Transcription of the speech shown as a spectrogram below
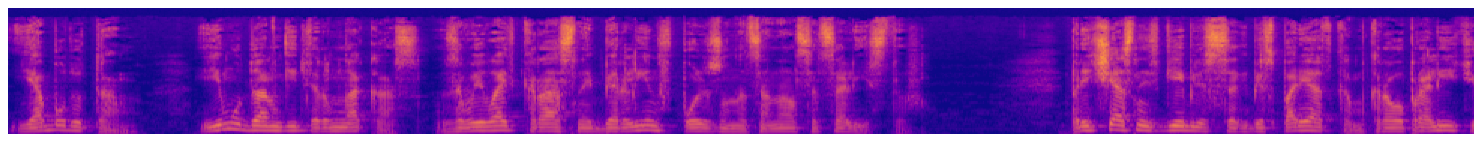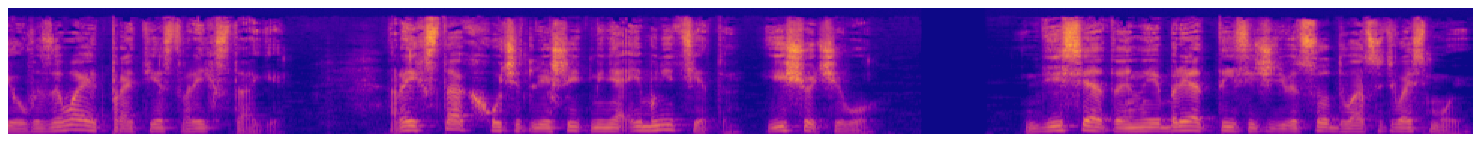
Я буду там. Ему дан Гитлером наказ завоевать Красный Берлин в пользу национал-социалистов. Причастность Геббельса к беспорядкам, кровопролитию вызывает протест в Рейхстаге. Рейхстаг хочет лишить меня иммунитета. Еще чего. 10 ноября 1928.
